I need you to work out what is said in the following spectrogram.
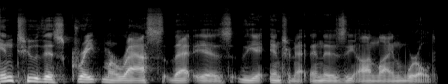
into this great morass that is the internet and is the online world.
